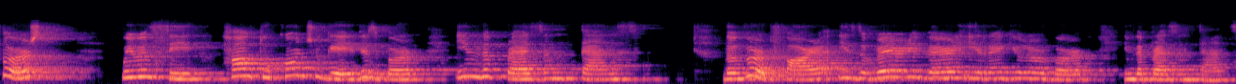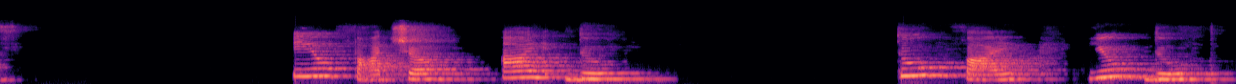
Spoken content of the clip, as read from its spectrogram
First, we will see how to conjugate this verb in the present tense. The verb fare is a very, very irregular verb in the present tense. Io faccio, I do. Tu fai, you do.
